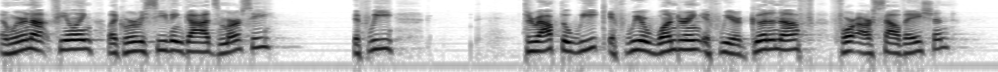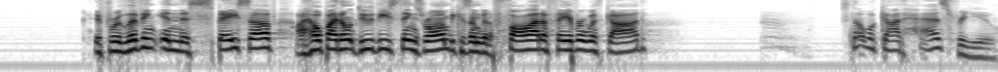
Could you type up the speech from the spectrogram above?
and we're not feeling like we're receiving God's mercy, if we, throughout the week, if we are wondering if we are good enough for our salvation, if we're living in this space of, I hope I don't do these things wrong because I'm going to fall out of favor with God, it's not what God has for you.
